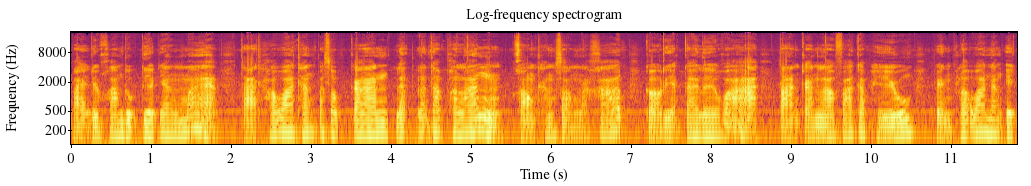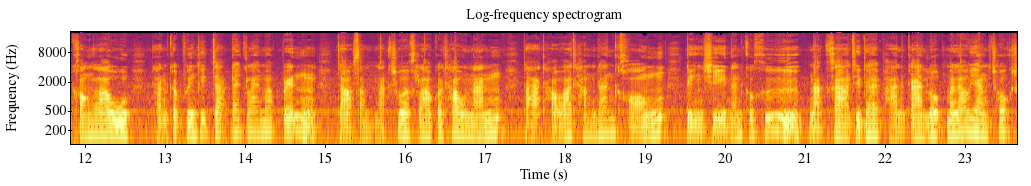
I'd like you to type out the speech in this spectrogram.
ไปด้วยความดุเดือดอย่างมาก แต่ทว่าทั้งประสบการณ์ และระดับพลังของทั้งสองนะครับ ก็เรียกได้เลยว่าต่างกันราวฟ้ากับเหว เป็นเพราะว่านางเอกของเรานั้นก็เพิ่งที่จะได้กลายมาเป็นเจ้าสำนักชั่วคราวก็เท่านั้น แต่ทว่าทางด้านของหลิงชีนั้นก็คือ นักฆ่าที่ได้ผ่านการลบมาแล้วอย่างโชคโช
